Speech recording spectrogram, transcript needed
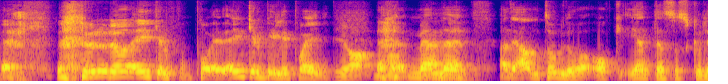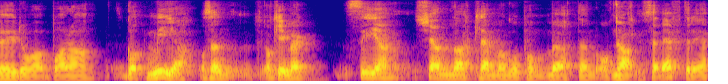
det var en enkel, po- enkel billig poäng. Ja, var- Men, men, eh, att jag antog då och egentligen så skulle jag ju då bara gått med och sen, okej, men se, känna, klämma, gå på möten och Ja. sen efter det.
